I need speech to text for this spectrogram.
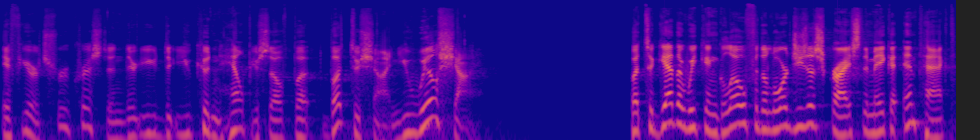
if you're a true Christian, there, you, you couldn't help yourself but, but to shine. You will shine. But together we can glow for the Lord Jesus Christ and make an impact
